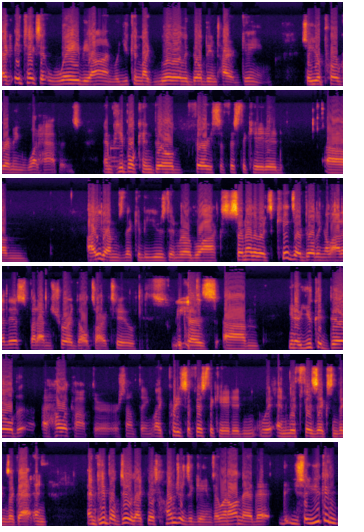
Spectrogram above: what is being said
like it takes it way beyond where you can like literally build the entire game. So you're programming what happens, and people can build very sophisticated um, items that can be used in Roblox. So in other words, kids are building a lot of this, but I'm sure adults are too, Sweet. because. Um, you know, you could build a helicopter or something like pretty sophisticated and, and with physics and things like that. And and people do like there's hundreds of games. I went on there that so you can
